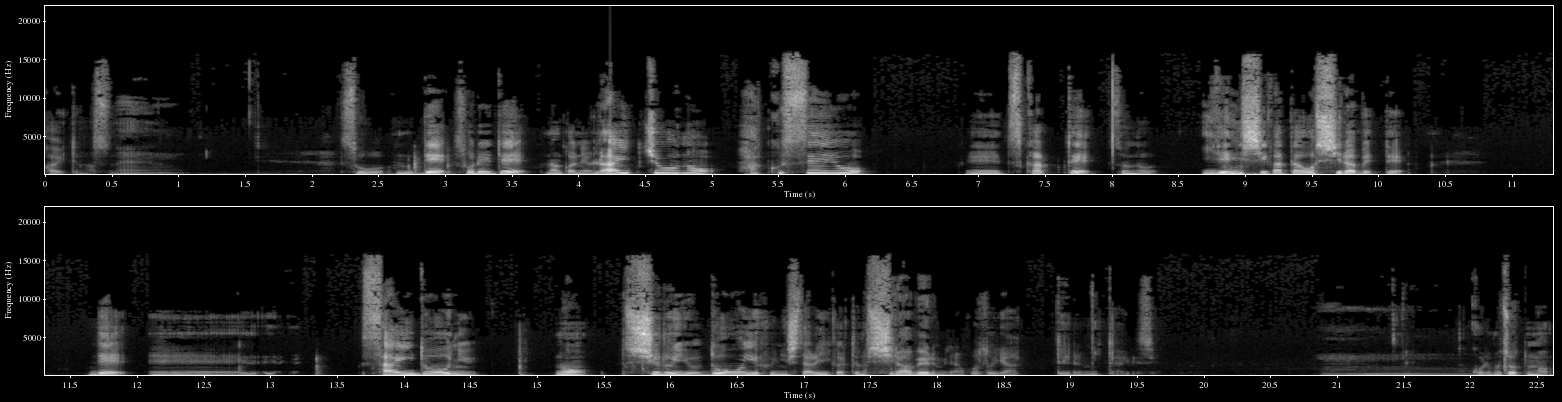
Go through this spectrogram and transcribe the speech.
書いてますうね。ん。そう。で、それで、なんかね、ライチョウの剥製を、えー使って、その遺伝子型を調べて、で、えー、再導入の種類をどういう風にしたらいいかっていうのを調べるみたいなことをやってるみたいですよ。これもちょっとまあ、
